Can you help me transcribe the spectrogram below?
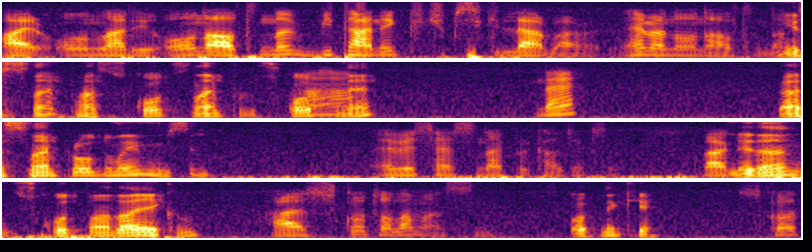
Hayır onlar değil. Onun altında bir tane küçük skill'ler var. Hemen onun altında. Niye sniper? Ha Scott sniper. Scott Aha. ne? Ne? Ben sniper olduğuma emin misin? Evet sen sniper kalacaksın. Bak. Neden? Scott bana daha yakın. Hayır Scott olamazsın. Scott ne ki? Scott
